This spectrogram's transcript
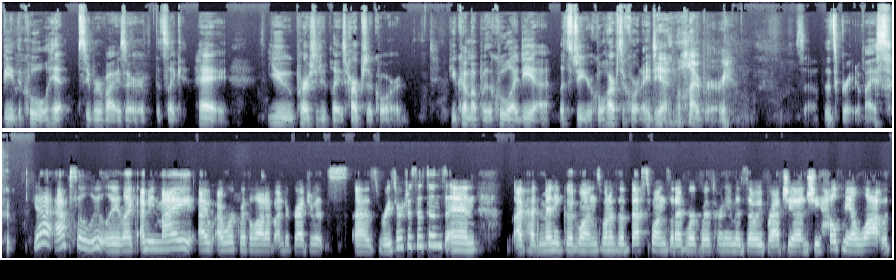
be the cool hip supervisor that's like, hey, you person who plays harpsichord, if you come up with a cool idea, let's do your cool harpsichord idea in the library. So that's great advice. Yeah, absolutely. Like, I mean, my I, I work with a lot of undergraduates as research assistants, and I've had many good ones. One of the best ones that I've worked with, her name is Zoe Braccia, and she helped me a lot with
